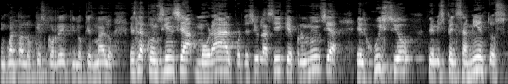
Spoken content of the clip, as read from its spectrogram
en cuanto a lo que es correcto y lo que es malo. Es la conciencia moral, por decirlo así, que pronuncia el juicio de mis pensamientos.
